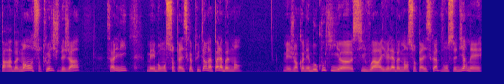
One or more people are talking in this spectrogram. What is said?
par abonnement, sur Twitch déjà. Ça va Lily? Mais bon, sur Periscope Twitter, on n'a pas l'abonnement. Mais j'en connais beaucoup qui, euh, s'ils voient arriver l'abonnement sur Periscope, vont se dire mais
